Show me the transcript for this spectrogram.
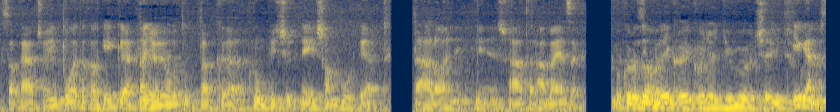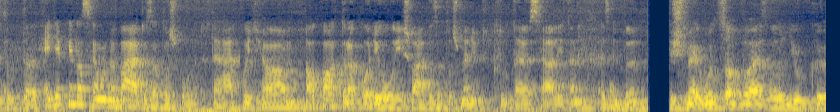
szakácsaink voltak, akik nagyon jól tudtak eh, krumplit sütni és hamburgert tálalni, és általában ezek. Akkor az amerikai konyha gyümölcseit Igen, egyébként azt kell mondani, változatos volt. Tehát, hogyha akartál, akkor jó és változatos menüt tudtál összeállítani ezekből. És meg volt szabva ez mondjuk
